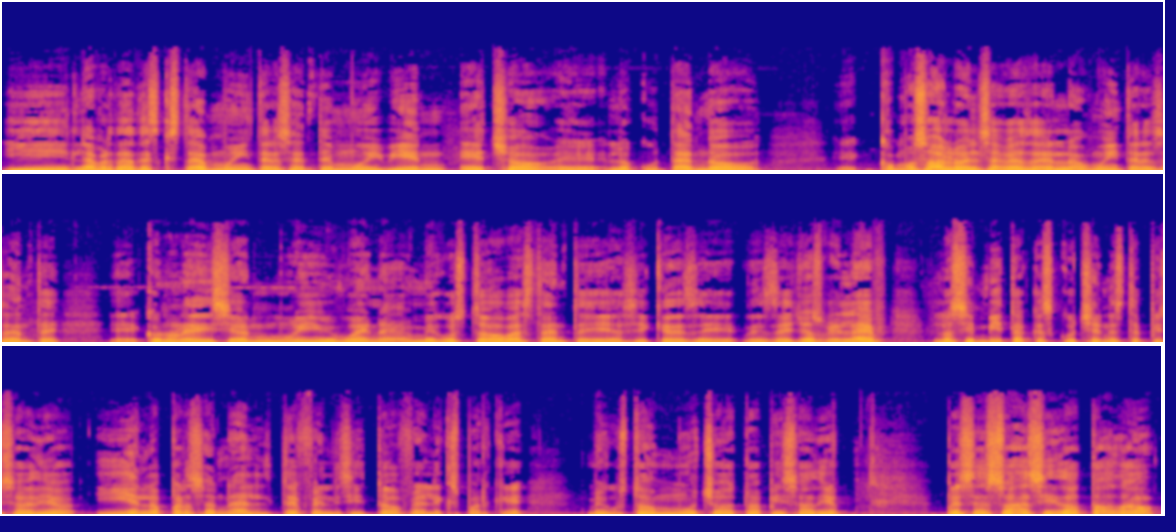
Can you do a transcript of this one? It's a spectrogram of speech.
y la verdad es que está muy interesante, muy bien hecho, eh, locutando eh, como solo él sabe hacerlo, muy interesante, eh, con una edición muy buena, me gustó bastante y así que desde, desde Just Green Live los invito a que escuchen este episodio y en lo personal te felicito Félix porque me gustó mucho tu episodio. Pues eso ha sido todo,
